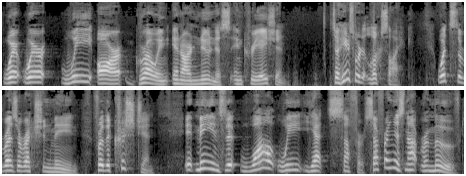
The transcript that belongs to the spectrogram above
where, where we are growing in our newness in creation. So, here's what it looks like. What's the resurrection mean? For the Christian, it means that while we yet suffer, suffering is not removed,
